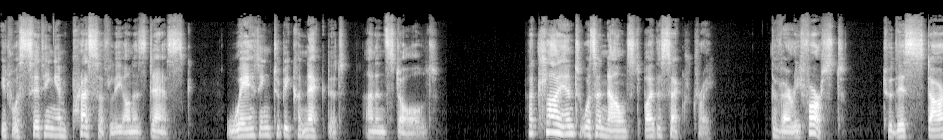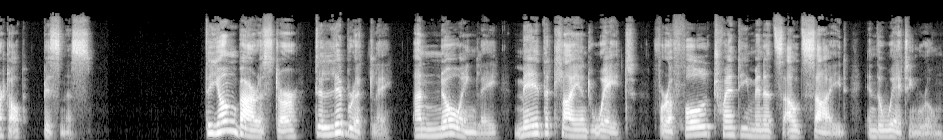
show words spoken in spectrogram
it was sitting impressively on his desk, waiting to be connected and installed. A client was announced by the secretary, the very first, to this start-up business. The young barrister deliberately and knowingly made the client wait for a full 20 minutes outside in the waiting room.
